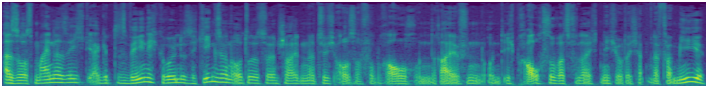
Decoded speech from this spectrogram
Also aus meiner Sicht ja, gibt es wenig Gründe, sich gegen so ein Auto zu entscheiden. Natürlich außer Verbrauch und Reifen. Und ich brauche sowas vielleicht nicht oder ich habe eine Familie.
